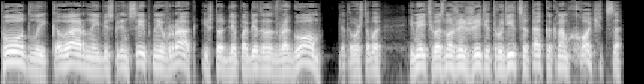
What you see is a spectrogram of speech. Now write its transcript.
подлый, коварный, беспринципный враг, и что для победы над врагом, для того, чтобы иметь возможность жить и трудиться так, как нам хочется,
